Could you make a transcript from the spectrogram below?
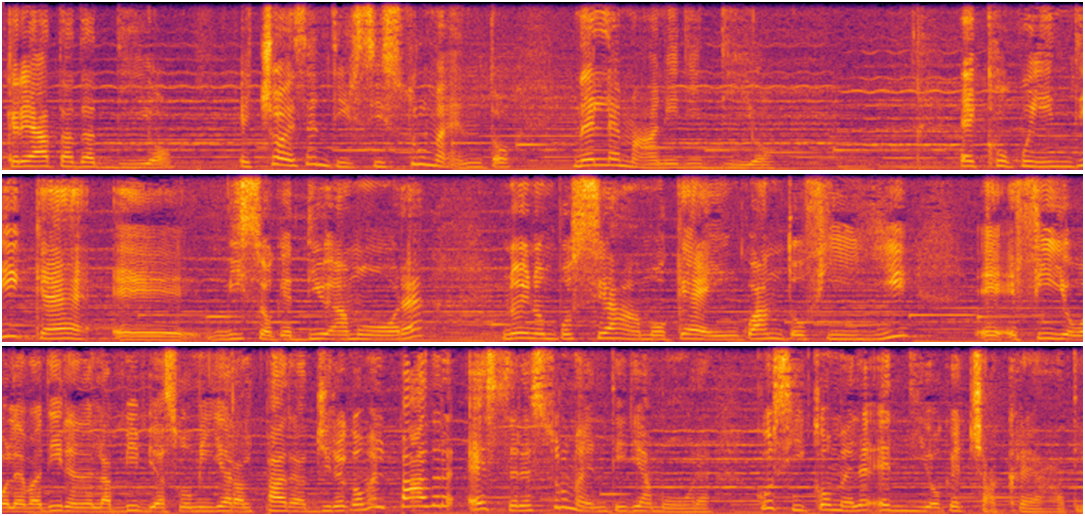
creata da Dio e cioè sentirsi strumento nelle mani di Dio. Ecco quindi che, eh, visto che Dio è amore, noi non possiamo che in quanto figli, e figlio voleva dire nella Bibbia somigliare al padre, agire come il padre, essere strumenti di amore, così come è Dio che ci ha creati.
